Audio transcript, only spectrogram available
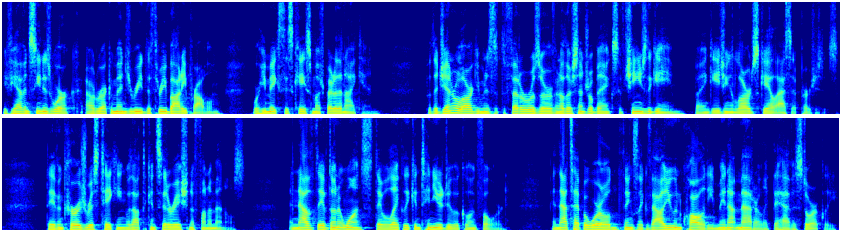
If you haven't seen his work, I would recommend you read The Three Body Problem, where he makes this case much better than I can. But the general argument is that the Federal Reserve and other central banks have changed the game by engaging in large scale asset purchases. They have encouraged risk taking without the consideration of fundamentals. And now that they have done it once, they will likely continue to do it going forward. In that type of world, things like value and quality may not matter like they have historically.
